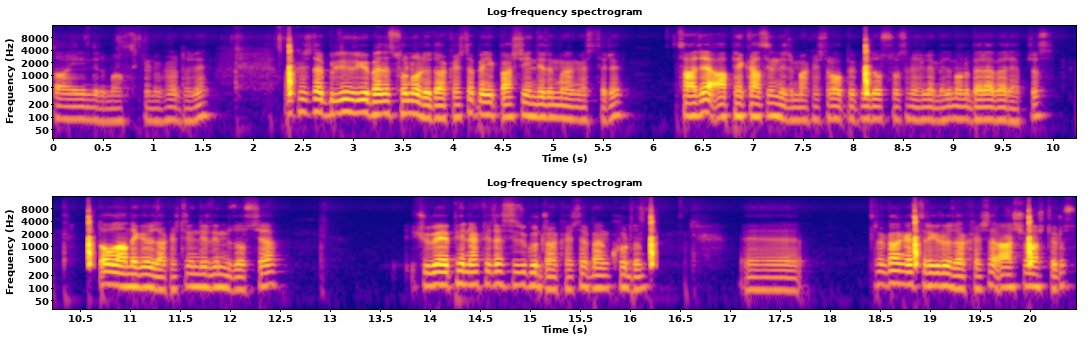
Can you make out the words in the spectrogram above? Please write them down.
Daha yeni indirdim alt screen. Arkadaşlar bildiğiniz gibi bende sorun oluyordu arkadaşlar. Ben ilk başta indirdim Gangas'ları. Sadece APK'sını indirdim arkadaşlar. OPP dosyasını ellemedim. Onu beraber yapacağız. Doğulan da görüyoruz arkadaşlar. İndirdiğimiz dosya. Şu VPN'i arkadaşlar siz kurun arkadaşlar. Ben kurdum. Ee, sonra Gangas'lara giriyoruz arkadaşlar. Arşiv açıyoruz.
